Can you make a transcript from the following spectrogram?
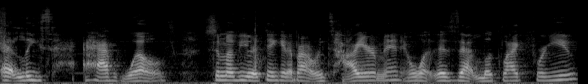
at least have wealth? Some of you are thinking about retirement and what does that look like for you?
